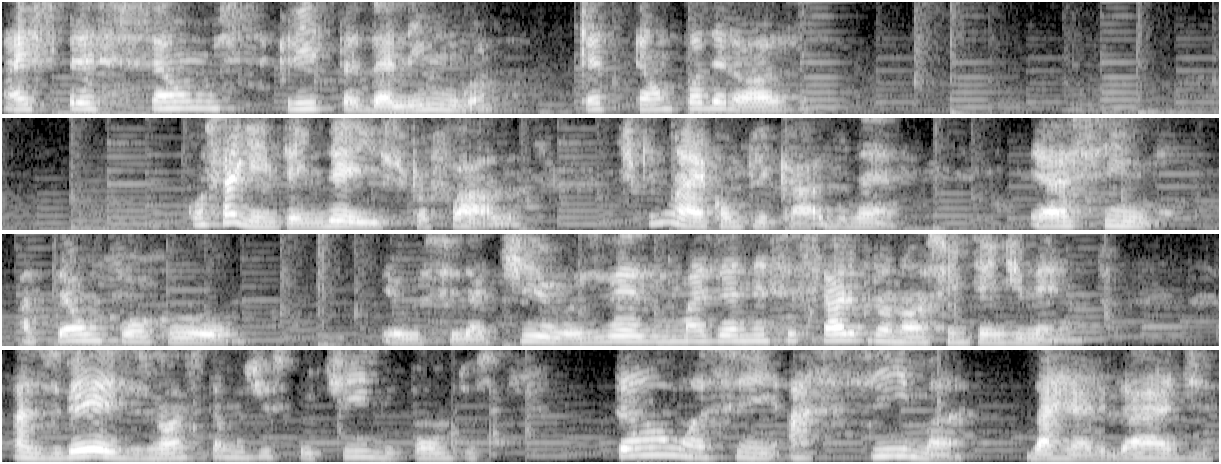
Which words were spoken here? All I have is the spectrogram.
A expressão escrita da língua que é tão poderosa Consegue entender isso que eu falo? Acho que não é complicado, né? É assim, até um pouco elucidativo às vezes, mas é necessário para o nosso entendimento. Às vezes nós estamos discutindo pontos tão assim acima da realidade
